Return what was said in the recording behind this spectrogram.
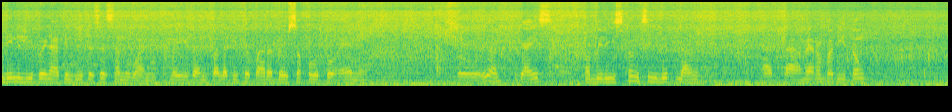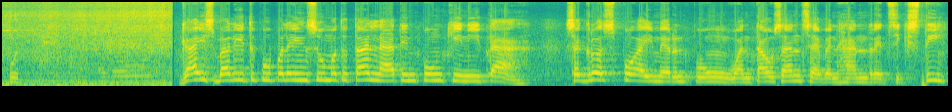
diniliver natin dito sa San Juan. May event pala dito para daw sa photo. Ayan eh. So, yun guys, mabilis ang silip lang. At ah, meron pa ditong food. Guys, bali ito po pala yung suma total natin pong kinita. Sa gross po ay meron pong 1,760.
